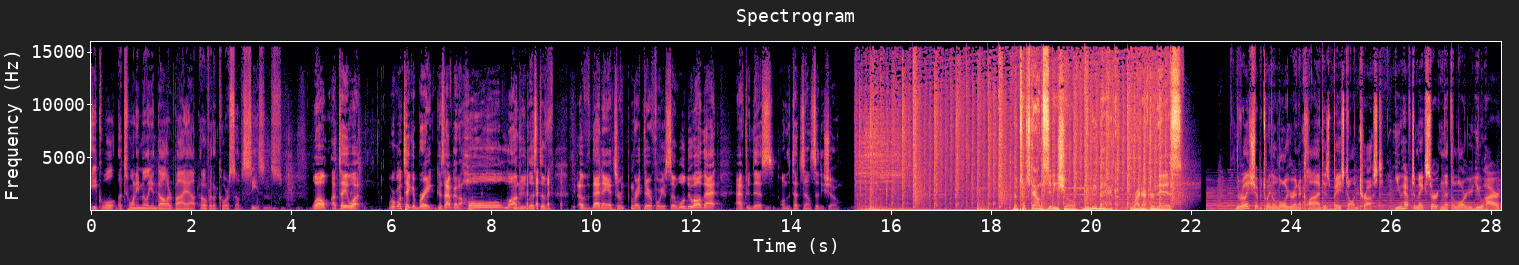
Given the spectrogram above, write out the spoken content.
equal a twenty million dollar buyout over the course of seasons? Well, I'll tell you what. We're going to take a break because I've got a whole laundry list of of that answer right there for you. So we'll do all that after this on the Touchdown City Show. The Touchdown City Show will be back right after this. The relationship between a lawyer and a client is based on trust. You have to make certain that the lawyer you hire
